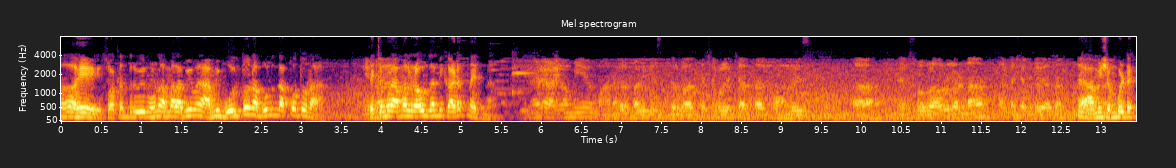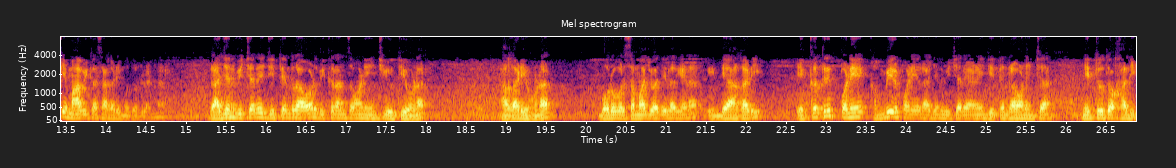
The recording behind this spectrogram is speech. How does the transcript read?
हे स्वातंत्र्यवीर म्हणून आम्हाला अभिमान आम्ही बोलतो ना बोलून दाखवतो ना. त्याच्यामुळे आम्हाला राहुल गांधी काढत नाहीत ना. आगामी महानगरपालिकेसंदर्भात कशा प्रकारचे आता काँग्रेस अ, सोहळावर लढणार कशाप्रकारे आता नाही, आम्ही शंभर टक्के महाविकास आघाडीमधून लढणार. राजन विचारे जितेंद्र आव्हाड विक्रांत चव्हाण यांची युती होणार. आघाडी होणार. बरोबर समाजवादीला घेणार. इंडिया आघाडी. एकत्रितपणे खंबीरपणे राजन विचारे आणि जितेंद्र आव्हाड यांच्या नेतृत्वाखाली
